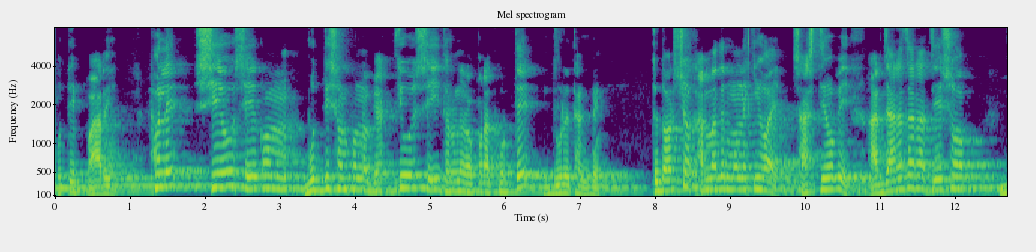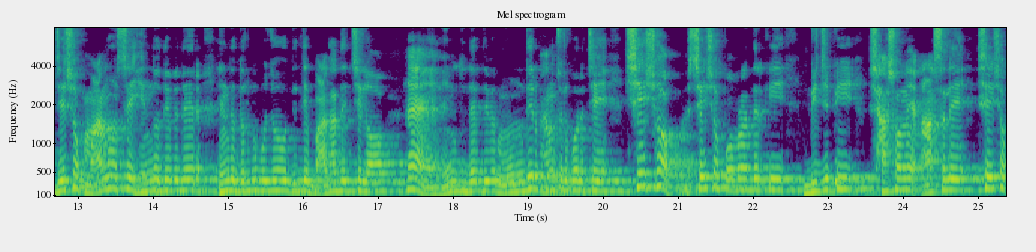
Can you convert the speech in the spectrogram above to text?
হতে পারে। ফলে সেও সেরকম বুদ্ধিসম্পন্ন ব্যক্তিও সেই ধরনের অপরাধ করতে দূরে থাকবে। তো দর্শক, আপনাদের মনে কি হয়? শাস্তি হবে? আর যারা যারা যেসব যেসব মানুষ সেই হিন্দু দেবীদের, হিন্দু দুর্গাপুজো দিতে বাধা দিচ্ছিল হ্যাঁ হিন্দু দেবদেবীর মন্দির ভাঙচুর করেছে সেই সব সেই সব অপরাধীদের কি বিজেপি শাসনে আসলে সেই সব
